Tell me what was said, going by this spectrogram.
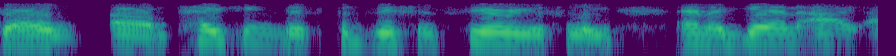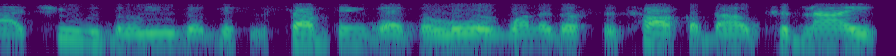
So um, taking this position seriously, and again, I, I truly believe that this is something that the Lord wanted us to talk about tonight.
